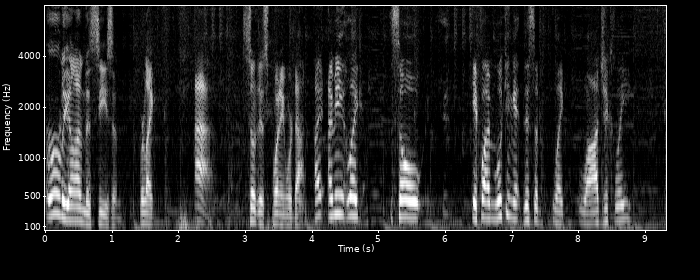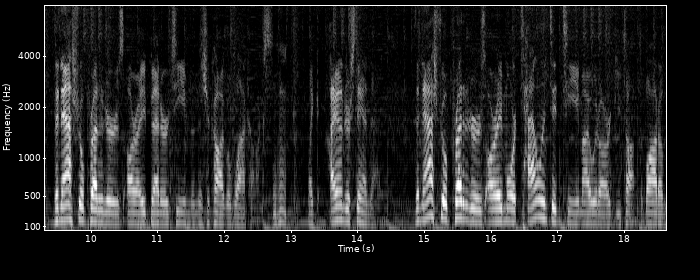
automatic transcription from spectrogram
early on in the season were like, ah, so disappointing, we're done. I, I mean, like, so if I'm looking at this uh, like logically, the Nashville Predators are a better team than the Chicago Blackhawks. Like, I understand that. The Nashville Predators are a more talented team, I would argue, top to bottom,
